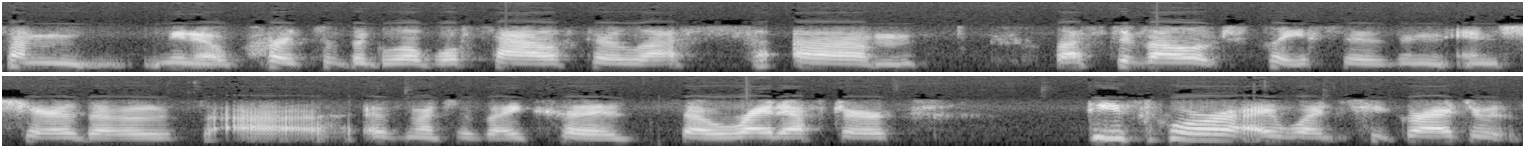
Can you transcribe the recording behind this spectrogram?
some, you know, parts of the global south or less, um, less developed places and, and share those uh, as much as I could. So right after Peace Corps, I went to graduate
